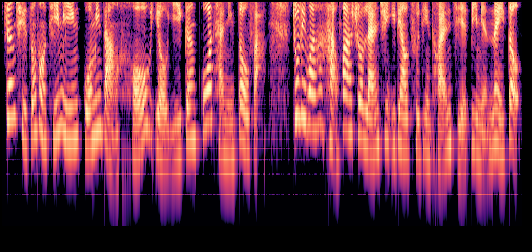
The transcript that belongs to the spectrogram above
争取总统提名。国民党侯友谊跟郭台铭斗法，朱立文喊话说蓝军一定要促进团结，避免内斗。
